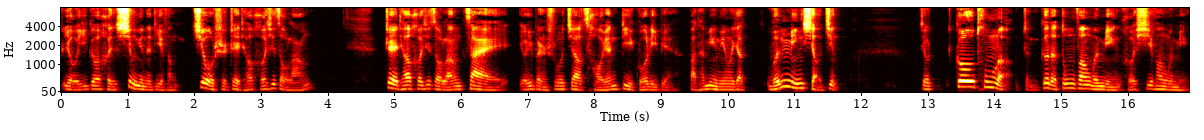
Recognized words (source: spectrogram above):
有一个很幸运的地方，就是这条河西走廊。这条河西走廊在有一本书叫《草原帝国》里边，把它命名为叫“文明小径”，就沟通了整个的东方文明和西方文明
